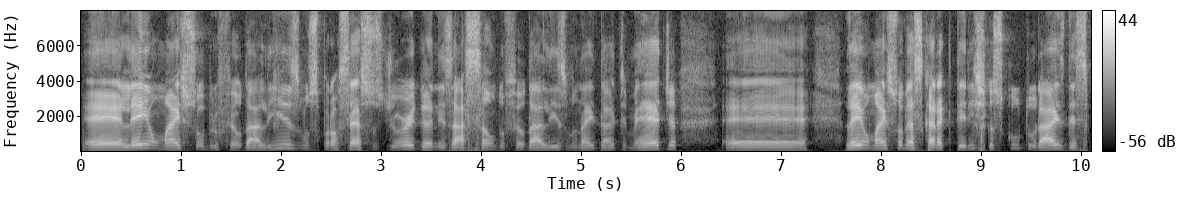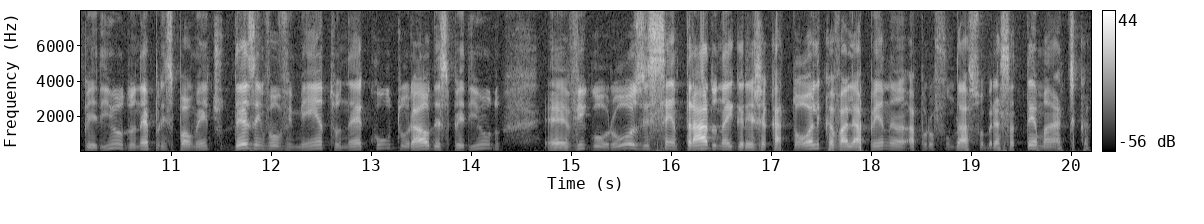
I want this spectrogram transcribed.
É, leiam mais sobre o feudalismo, os processos de organização do feudalismo na Idade Média. É, leiam mais sobre as características culturais desse período, né? principalmente o desenvolvimento né? cultural desse período, é, vigoroso e centrado na Igreja Católica. Vale a pena aprofundar sobre essa temática.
